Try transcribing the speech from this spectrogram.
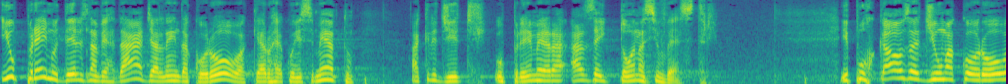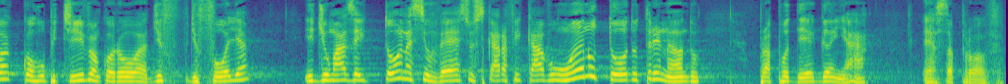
e o prêmio deles, na verdade, além da coroa, que era o reconhecimento, acredite, o prêmio era azeitona silvestre. E por causa de uma coroa corruptível, uma coroa de, de folha, e de uma azeitona silvestre, os caras ficavam o ano todo treinando para poder ganhar essa prova.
